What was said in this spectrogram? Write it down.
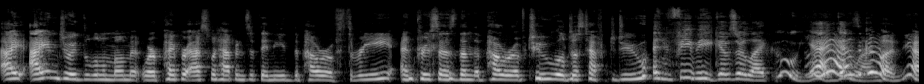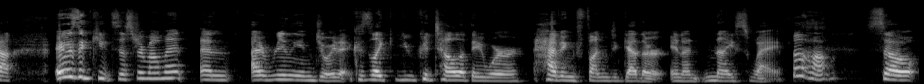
I, I enjoyed the little moment where Piper asks what happens if they need the power of three, and Prue says then the power of two will just have to do. And Phoebe gives her like, ooh, yeah, yeah, good it's a good one. Yeah, it was a cute sister moment, and I really enjoyed it because like you could tell that they were having fun together in a nice way. Uh-huh. So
